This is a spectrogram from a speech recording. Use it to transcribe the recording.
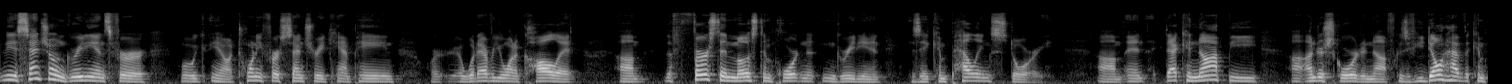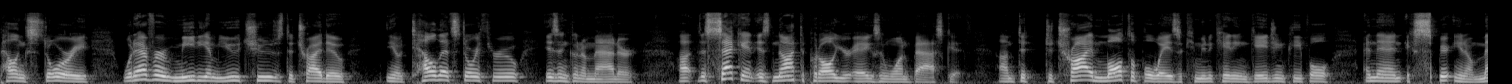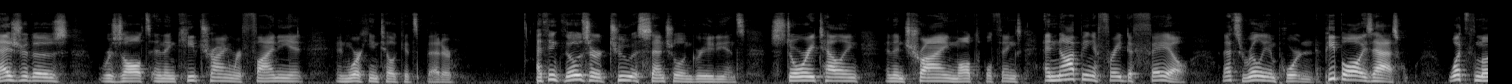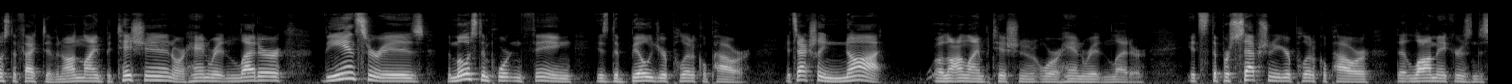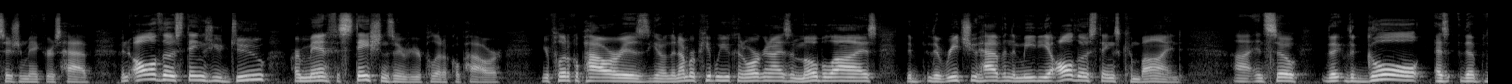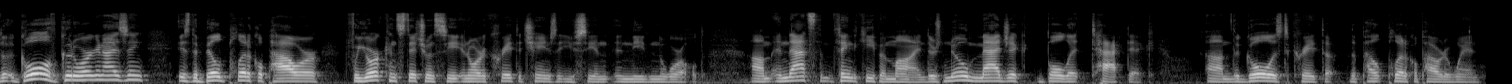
The essential ingredients for what we, you know, a 21st century campaign or whatever you want to call it, um, the first and most important ingredient is a compelling story. Um, and that cannot be uh, underscored enough because if you don't have the compelling story, whatever medium you choose to try to you know, tell that story through isn't going to matter. Uh, the second is not to put all your eggs in one basket. Um, to, to try multiple ways of communicating, engaging people, and then you know, measure those results and then keep trying refining it and working until it gets better. I think those are two essential ingredients, storytelling and then trying multiple things and not being afraid to fail. That's really important. People always ask, what's the most effective, an online petition or handwritten letter? The answer is the most important thing is to build your political power. It's actually not an online petition or a handwritten letter. It's the perception of your political power that lawmakers and decision makers have. And all of those things you do are manifestations of your political power. Your political power is you know, the number of people you can organize and mobilize, the, the reach you have in the media, all those things combined. Uh, and so the, the, goal as the, the goal of good organizing is to build political power for your constituency in order to create the change that you see in need in the world. Um, and that's the thing to keep in mind. There's no magic bullet tactic. Um, the goal is to create the, the political power to win.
